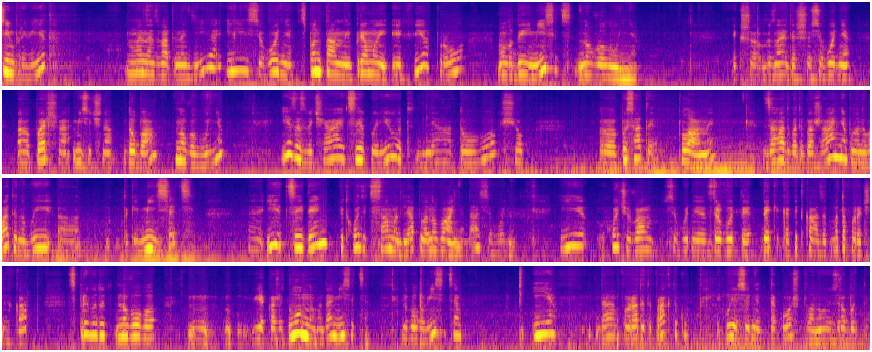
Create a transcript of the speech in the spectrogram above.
Усім привіт! Мене звати Надія, і сьогодні спонтанний прямий ефір про молодий місяць новолуння. Якщо ви знаєте, що сьогодні е, перша місячна доба новолуння, і зазвичай це період для того, щоб е, писати плани, загадувати бажання, планувати новий е, такий місяць. І цей день підходить саме для планування да, сьогодні. І хочу вам сьогодні зробити декілька підказок метафоричних карт з приводу нового, як кажуть, лунного да, місяця, нового місяця. І да, порадити практику, яку я сьогодні також планую зробити.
